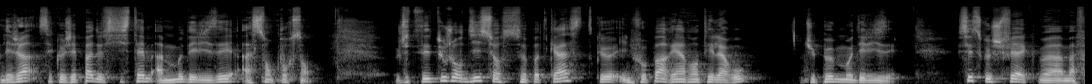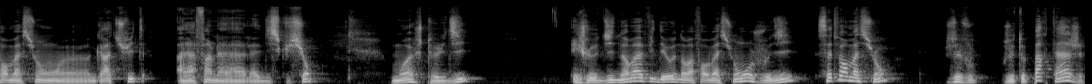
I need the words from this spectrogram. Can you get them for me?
Déjà, c'est que j'ai pas de système à modéliser à 100%. Je t'ai toujours dit sur ce podcast qu'il ne faut pas réinventer la roue, tu peux modéliser. C'est ce que je fais avec ma, formation euh, gratuite à la fin de la, discussion. Moi, je te le dis, et je le dis dans ma vidéo, dans ma formation, je vous dis, cette formation, je, te partage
